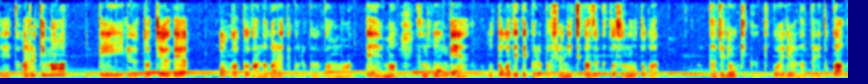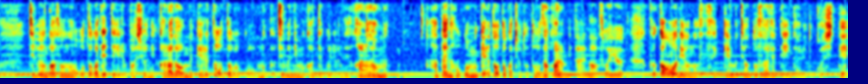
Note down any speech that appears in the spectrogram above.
えっ、ー、と、歩き回っている途中で音楽が流れてくる空間もあって、まあその音源、音が出てくる場所に近づくとその音が単純に大きく聞こえるようになったりとか、自分がその音が出ている場所に体を向けると音がこう、自分に向かってくるように、体を反対の方向を向けると音がちょっと遠ざかるみたいな、そういう空間オーディオの設計もちゃんとされていたりとかして、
